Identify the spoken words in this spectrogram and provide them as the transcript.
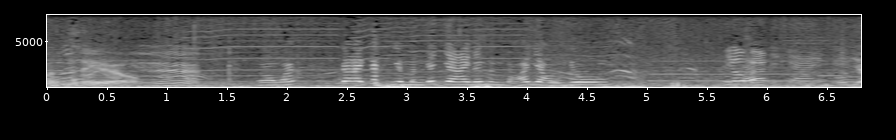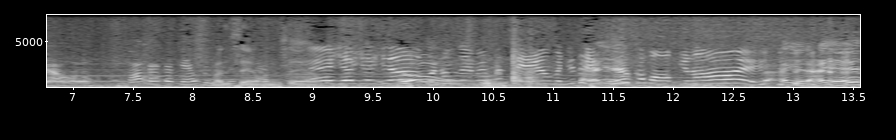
bánh xèo. Ngon quá. Cái cắt giùm mình cái chai để mình bỏ dầu vô. Vô bạn. Có dao không? Có cái cái kéo được bánh xèo bánh xèo. Ê, vô vô vô, mình hôm nay bán bánh xèo, mình chỉ thêm cái nước có bột vậy thôi. đã vậy đã vậy?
